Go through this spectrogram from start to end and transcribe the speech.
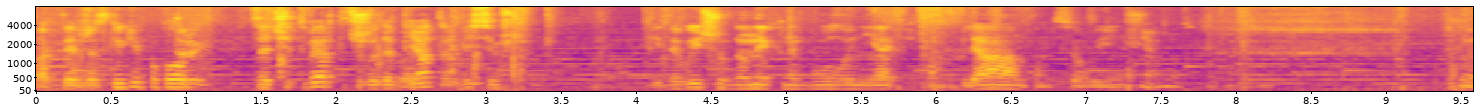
Так, ти вже скільки поклав? Три. Це четверте, це буде п'яте, вісім штук. І дивись, щоб на них не було ніяких там плям, там всього іншого. Ну.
